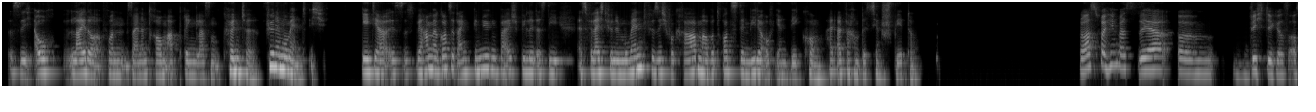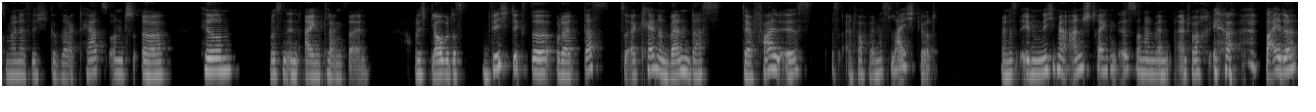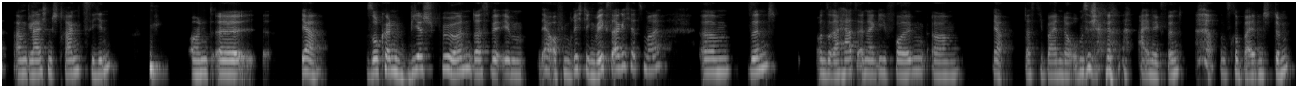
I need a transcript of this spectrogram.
sich auch leider von seinem Traum abbringen lassen könnte. Für einen Moment. Ich geht ja, ist, ist, wir haben ja Gott sei Dank genügend Beispiele, dass die es vielleicht für einen Moment für sich vergraben, aber trotzdem wieder auf ihren Weg kommen. Halt einfach ein bisschen später. Du hast vorhin was sehr ähm, Wichtiges aus meiner Sicht gesagt. Herz und äh, Hirn müssen in Einklang sein. Und ich glaube, das Wichtigste oder das zu erkennen, wenn das der Fall ist, ist einfach, wenn es leicht wird wenn es eben nicht mehr anstrengend ist, sondern wenn einfach ja, beide am gleichen Strang ziehen. Und äh, ja, so können wir spüren, dass wir eben ja auf dem richtigen Weg, sage ich jetzt mal, ähm, sind, unserer Herzenergie folgen, ähm, ja, dass die beiden da oben sich einig sind, unsere beiden Stimmen.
